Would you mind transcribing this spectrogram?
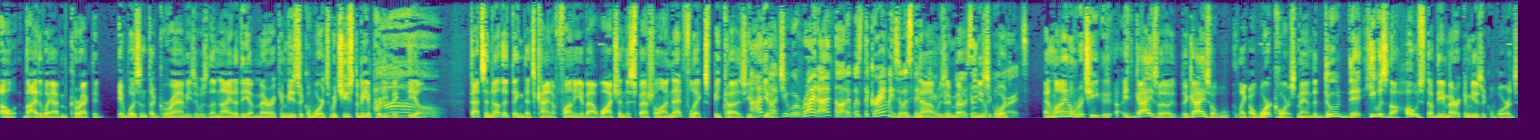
oh, by the way, I'm corrected. It wasn't the Grammys. It was the night of the American Music Awards, which used to be a pretty big oh. deal. Oh, That's another thing that's kind of funny about watching the special on Netflix because you, I you know, thought you were right. I thought it was the Grammys. It was the no, it was the American Music, Awards. And Lionel Richie, uh, guy's a the guy's a like a workhorse, man. The dude did. He was the host of the American Music Awards.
